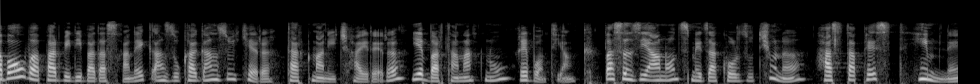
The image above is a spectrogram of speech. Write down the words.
ապա ով ապարվիդի պատասխանեք անզուգական զույգերը, Թարգմանիչ հայրերը եւ Վարդանանքն ու Ղևոնտյանք։ Բասնզի անոնց մեծակորձությունը հաստափեստ հիմն է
